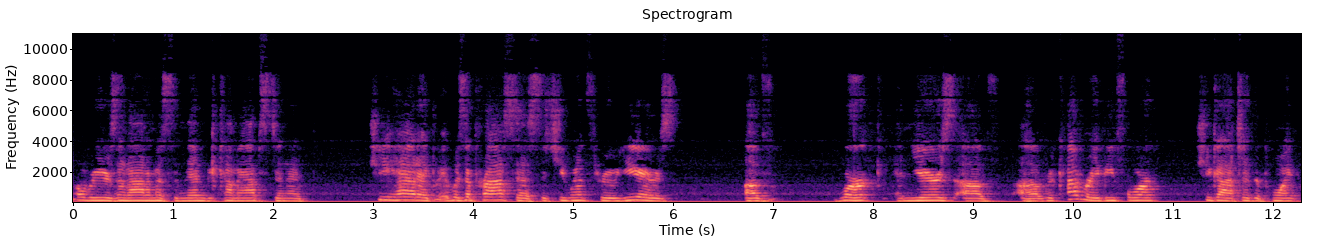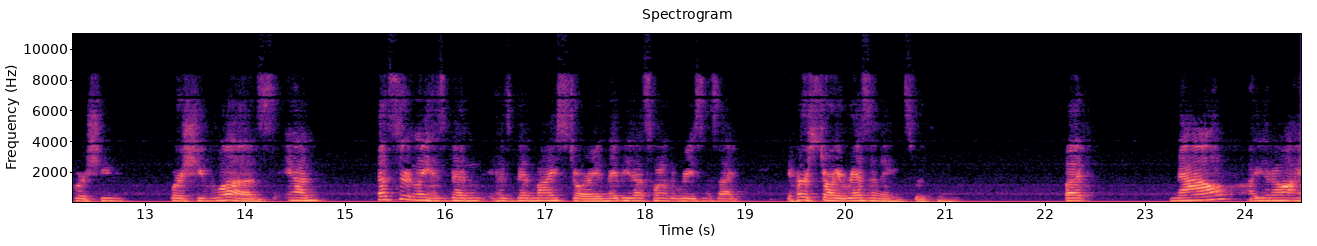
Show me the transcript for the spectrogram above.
Overeaters Anonymous and then become abstinent. She had a, it was a process that she went through years of work and years of uh, recovery before she got to the point where she where she was. And that certainly has been has been my story. And maybe that's one of the reasons i her story resonates with me but now you know i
